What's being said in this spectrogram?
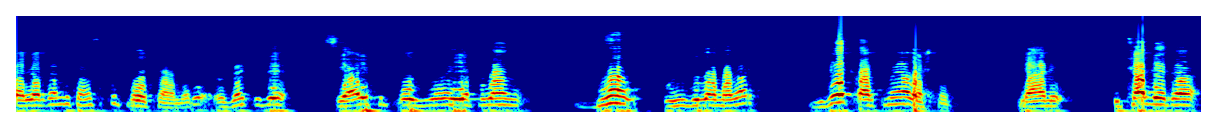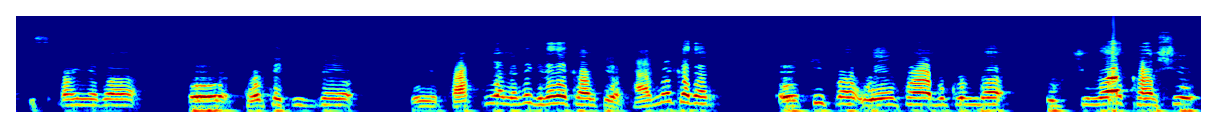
yerlerden bir tanesi futbol sahaları. Özellikle de siyahi futbolculara yapılan bu uygulamalar giderek artmaya başladı. Yani İtalya'da, İspanya'da, e, Portekiz'de e, farklı yerlerde giderek artıyor. Her ne kadar e, FIFA, UEFA bu konuda ırkçılığa karşı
